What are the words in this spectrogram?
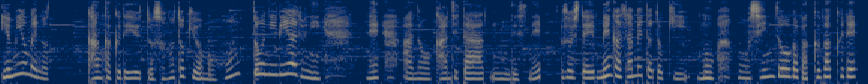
弓嫁の感覚で言うとその時はもう本当にリアルにねあの感じたんですね。そして目が覚めた時ももう心臓がバクバクで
